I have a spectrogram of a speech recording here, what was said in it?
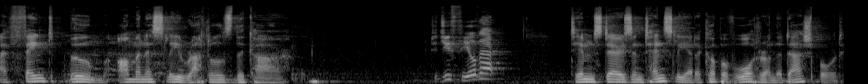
a faint boom ominously rattles the car. Did you feel that? Tim stares intensely at a cup of water on the dashboard.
